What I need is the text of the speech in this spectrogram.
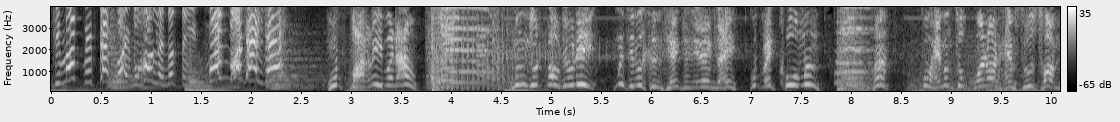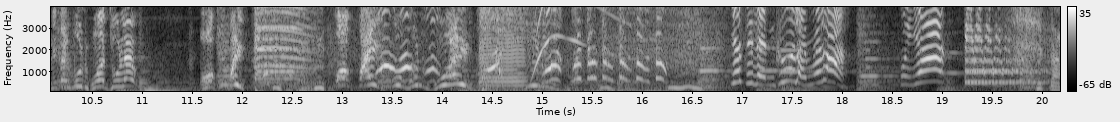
สิมาปิดกันไว้บ่เข้าเล่นดนตรีมันบ่ได้เด้หุบปากนี่มะนาวมึงหยุดเป่าเดี๋ยวนี้มึงสิมาขึ้นเสียงจะเสียงไหนกูเป็นคู่มึงฮะกูให้มึงทุกหัวนอนแหมสู้ซ่อมในการบุญหัวจูแล้ว ออกไป ออกไปกูบุญหวยโอ้ยเศร้าเศร้าเศร้าเศร้าเศร้าอย่าสิเลนคืออะไรไหมล่ะหัวย่านคิดหนา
